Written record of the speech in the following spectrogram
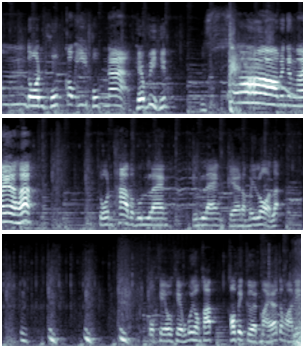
มโดนทุบเก้าอี้ทุบหน้าเฮฟวี่ฮิตอ้าเป็นยังไงอะฮะ โดนท่าแบบรุนแรง รุนแรงแกน่ะไม่รอดละโอเค โอเค คุณผู้ชมครับ เขาไปเกิดใหม่แล้วจังหวะนี้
